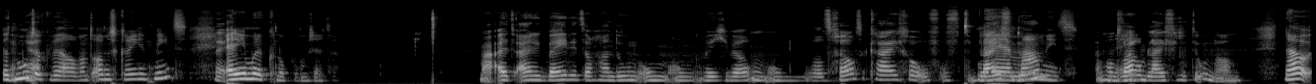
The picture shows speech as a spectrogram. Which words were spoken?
Dat moet ook wel, want anders kan je het niet. Nee. En je moet een knop omzetten. Maar uiteindelijk ben je dit dan gaan doen om, om weet je wel, om, om wat geld te krijgen of, of te blijven nee, helemaal doen. niet. Want Nee. waarom blijf je dit doen dan? Nou,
